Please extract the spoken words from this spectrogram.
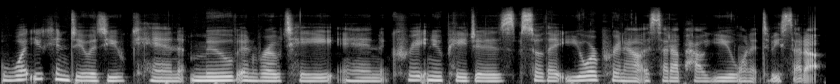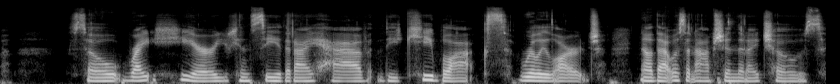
What you can do is you can move and rotate and create new pages so that your printout is set up how you want it to be set up. So right here, you can see that I have the key blocks really large. Now that was an option that I chose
